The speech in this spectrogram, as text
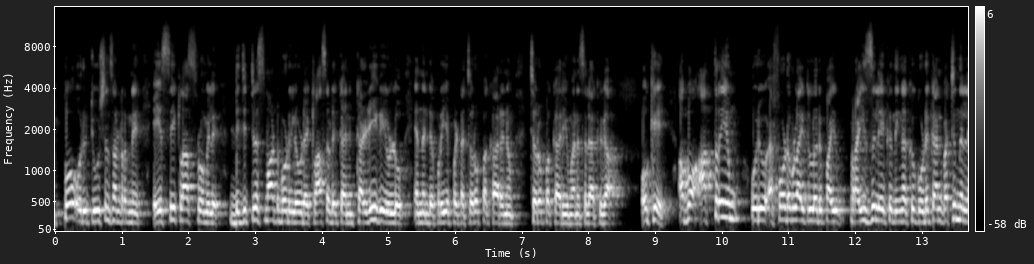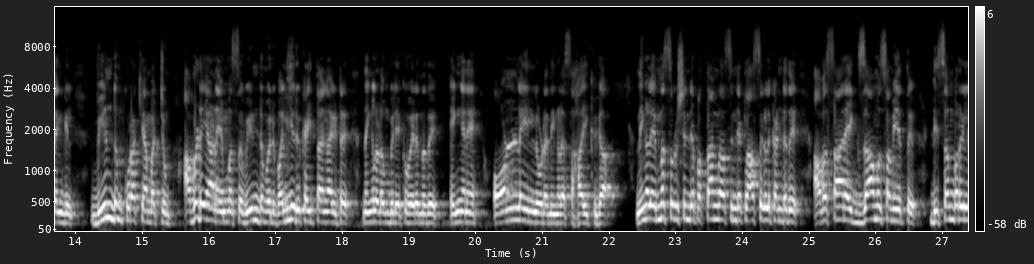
ഇപ്പോൾ ഒരു ട്യൂഷൻ സെന്ററിന് A C class room digital smart ബോർഡിലൂടെ ക്ലാസ് എടുക്കാൻ കഴിയുകയുള്ളൂ എന്നെന്റെ പ്രിയപ്പെട്ട ചെറുപ്പക്കാരനും ചെറുപ്പക്കാരിയും മനസ്സിലാക്കുക. ഓക്കെ അപ്പോൾ അത്രയും ഒരു അഫോർഡബിൾ ആയിട്ടുള്ള ഒരു പ്രൈസിലേക്ക് നിങ്ങൾക്ക് കൊടുക്കാൻ പറ്റുന്നില്ലെങ്കിൽ വീണ്ടും കുറയ്ക്കാൻ പറ്റും. അവിടെയാണ് എം എസ് വീണ്ടും ഒരു വലിയൊരു കൈത്താങ്ങായിട്ട് നിങ്ങളുടെ മുമ്പിലേക്ക് വരുന്നത്. എങ്ങനെ ഓൺലൈനിലൂടെ നിങ്ങളെ സഹായിക്കുക? നിങ്ങൾ എം എസ് സൊല്യൂഷന്റെ പത്താം ക്ലാസ്സിന്റെ ക്ലാസ്സുകൾ കണ്ടത് അവസാന എക്സാം സമയത്ത് ഡിസംബറിൽ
